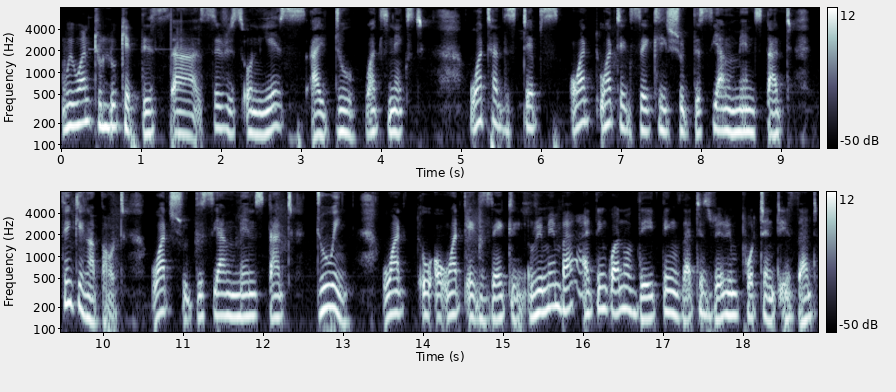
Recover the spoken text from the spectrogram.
we want to look at this uh, series on yes i do. What's next? What are the steps? What what exactly should this young man start thinking about? What should this young man start doing? What what exactly? Remember i think one of the things that is very important is that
